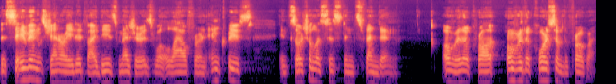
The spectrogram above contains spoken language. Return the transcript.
The savings generated by these measures will allow for an increase in social assistance spending over the, cro- over the course of the program.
